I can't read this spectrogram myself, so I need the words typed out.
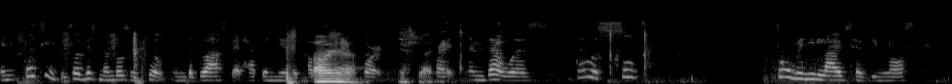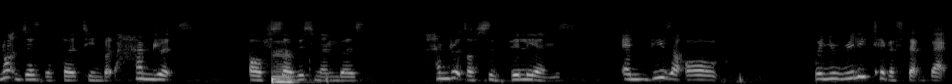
And thirteen service members were killed in the blast that happened near the Kabul Oh, yeah. airport. That's right. Right. And that was that was so so many lives have been lost. Not just the thirteen, but hundreds of Mm. service members, hundreds of civilians. And these are all when you really take a step back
